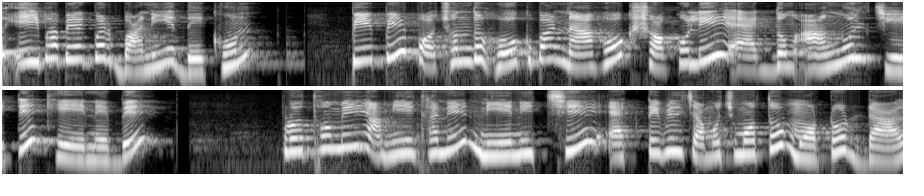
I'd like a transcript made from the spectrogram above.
এইভাবে একবার বানিয়ে দেখুন। পেঁপে পছন্দ হোক বা না হোক, সকলেই একদম আঙুল চেটে খেয়ে নেবে। প্রথমে আমি এখানে নিয়ে নিচ্ছি এক টেবিল চামচ মতো মটর ডাল।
